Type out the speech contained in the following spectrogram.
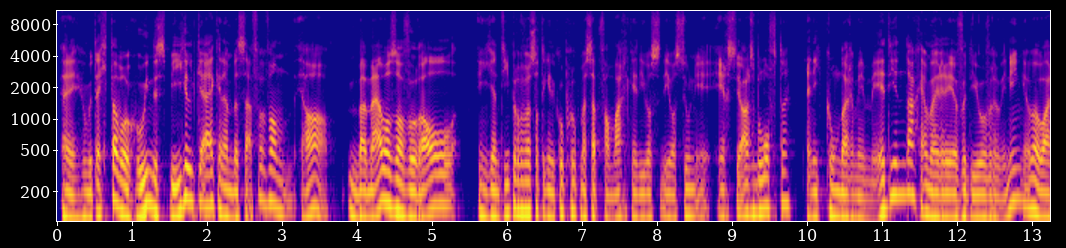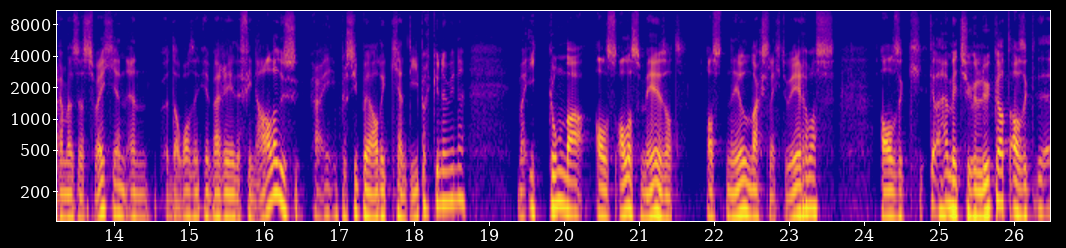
hey, je moet echt dat wel goed in de spiegel kijken en beseffen van, ja, bij mij was dat vooral... In Gent-Dieper zat ik in de kopgroep met Sepp van Marken. Die was, die was toen e- eerstejaarsbelofte. En ik kon daarmee mee die dag. En wij reden voor die overwinning. We waren met zes weg. En, en dat was in, reden de finale. Dus ja, in principe had ik Gent-Dieper kunnen winnen. Maar ik kon dat als alles mee zat. Als het een hele dag slecht weer was. Als ik een klein beetje geluk had. Als, ik, eh,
